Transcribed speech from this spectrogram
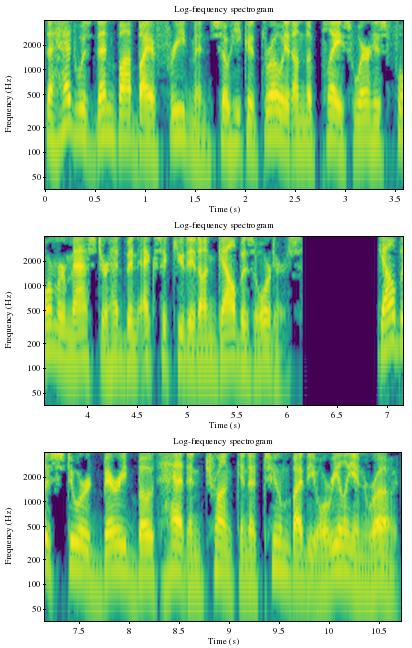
The head was then bought by a freedman so he could throw it on the place where his former master had been executed on Galba's orders. Galba's steward buried both head and trunk in a tomb by the Aurelian Road.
